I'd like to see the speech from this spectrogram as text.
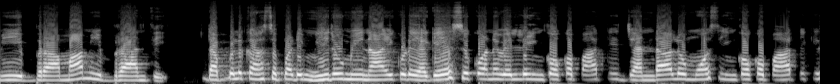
మీ భ్రమ మీ భ్రాంతి. డబ్బులు కాసపడి మీరు మీ నాయకుడు ఎగేసుకొని వెళ్ళి ఇంకొక పార్టీ జెండాలు మోసి ఇంకొక పార్టీకి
